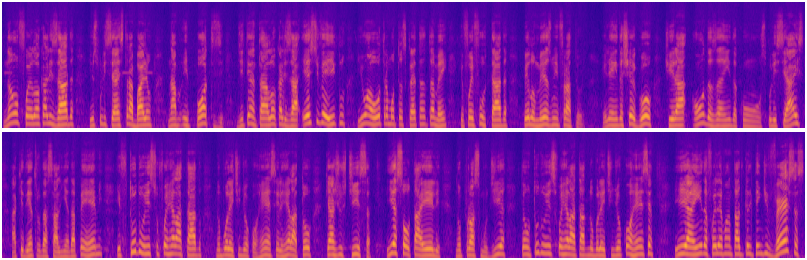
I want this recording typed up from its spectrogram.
não foi localizada e os policiais trabalham na hipótese de tentar localizar este veículo e uma outra motocicleta também que foi furtada pelo mesmo infrator. Ele ainda chegou a tirar ondas ainda com os policiais aqui dentro da salinha da PM e tudo isso foi relatado no boletim de ocorrência. Ele relatou que a justiça ia soltar ele no próximo dia. Então tudo isso foi relatado no boletim de ocorrência e ainda foi levantado que ele tem diversas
